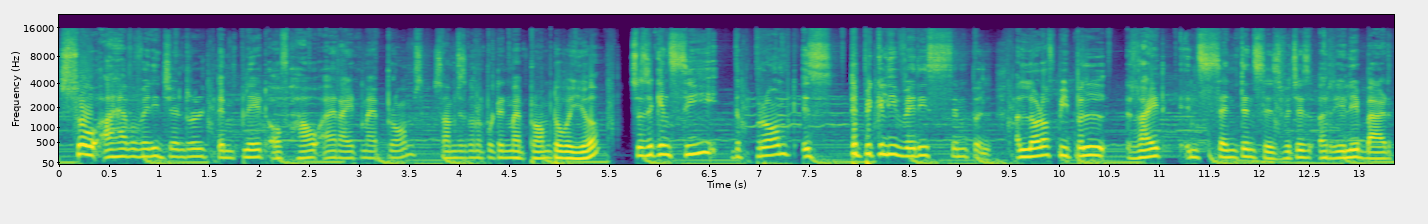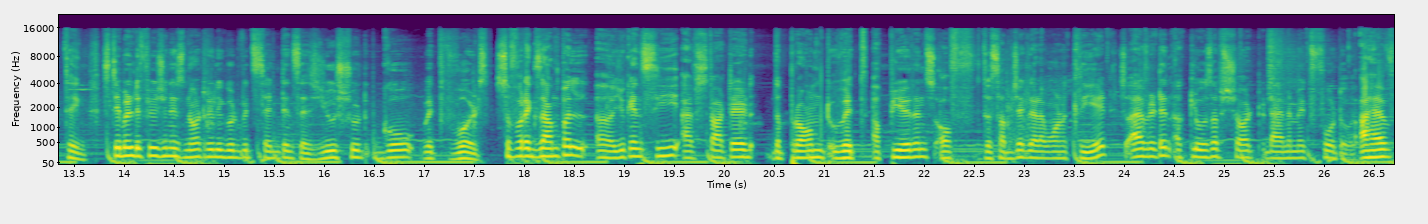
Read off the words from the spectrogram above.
So i have a very general template of how i write my prompts. So i'm just going to put in my prompt over here so as you can see, the prompt is typically very simple. A lot of people write in sentences, which is a really bad thing. Stable diffusion is not really good with sentences. You should go with words. So for example, uh, you can see I've started the prompt with appearance of the subject that I want to create. So I've written a close-up shot dynamic photo. I have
